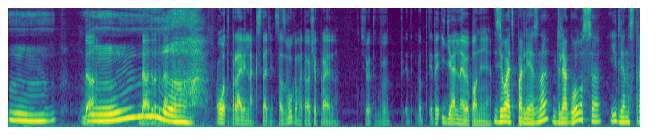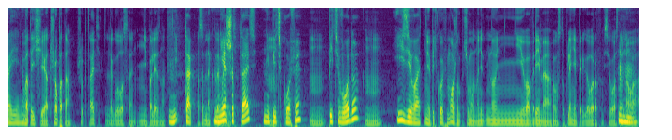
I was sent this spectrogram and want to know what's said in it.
Да. Да, да, да, да. Вот, правильно, кстати. Со звуком это вообще правильно. Все это, вот, это идеальное выполнение. Зевать полезно для голоса и для настроения. В отличие от шепота, шептать для голоса не полезно. Не- так, Особенно когда не болеете. шептать, не Мгм. пить кофе, Мгм, пить воду мгм. и зевать. Не, пить кофе можно, почему? Но не, но не во время выступления, переговоров и всего остального. Мгм.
